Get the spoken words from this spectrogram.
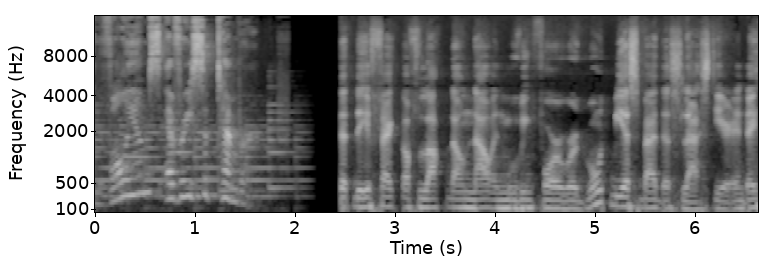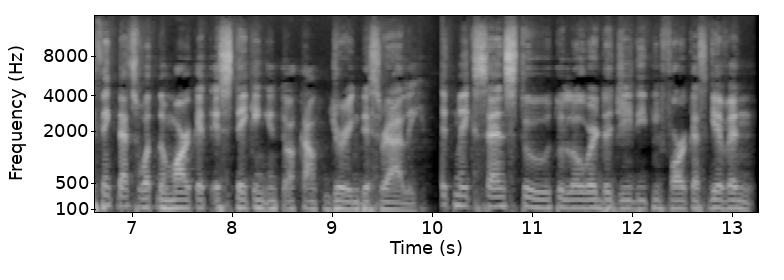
in volumes every September. That the effect of lockdown now and moving forward won't be as bad as last year, and I think that's what the market is taking into account during this rally. It makes sense to, to lower the GDP forecast given,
